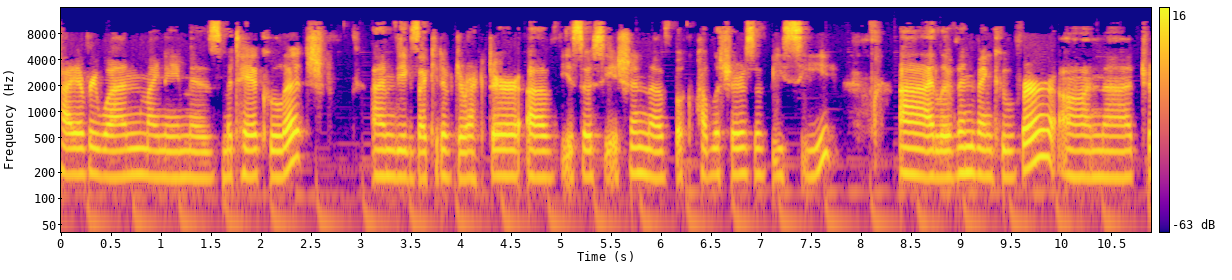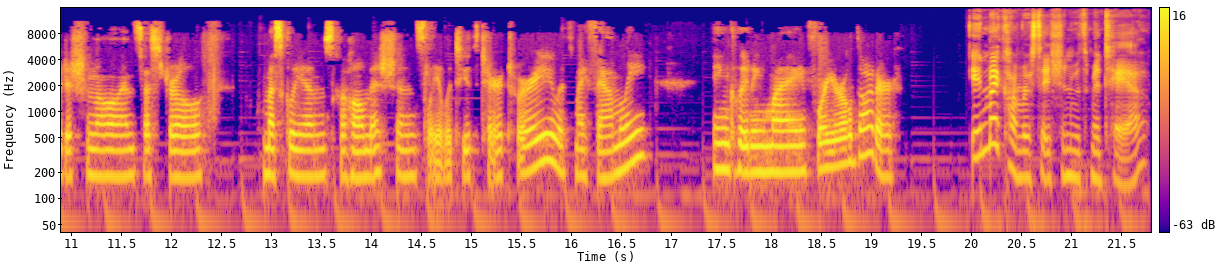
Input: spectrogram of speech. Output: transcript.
Hi, everyone. My name is Matea Kulich. I'm the executive director of the Association of Book Publishers of BC. Uh, I live in Vancouver on uh, traditional ancestral Musqueam, Squamish, and tsleil Waututh territory with my family, including my four year old daughter. In my conversation with Matea,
